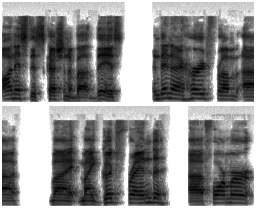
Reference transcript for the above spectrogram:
honest discussion about this. And then I heard from uh, my my good friend uh, former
